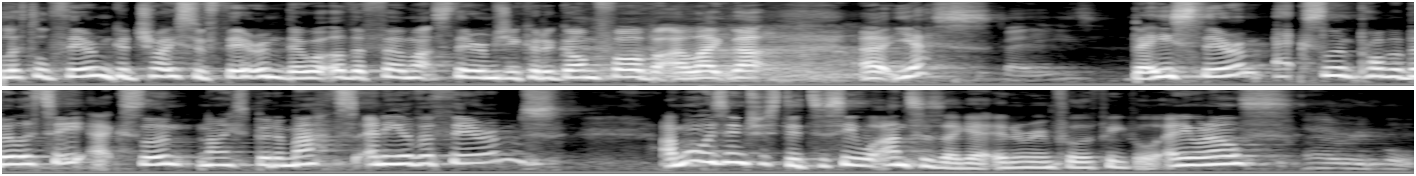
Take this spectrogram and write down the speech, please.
little theorem, good choice of theorem. There were other Fermat's theorems you could have gone for, but I like that. Uh, yes? Bayes. Theorem, excellent probability, excellent, nice bit of maths. Any other theorems? I'm always interested to see what answers I get in a room full of people. Anyone else? Hairy ball.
